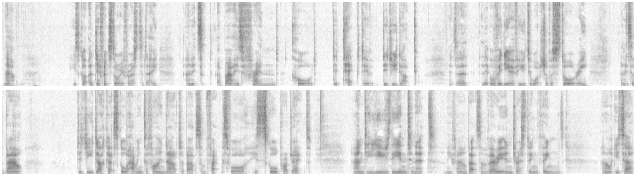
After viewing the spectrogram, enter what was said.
Now, he's got a different story for us today, and it's about his friend called Detective Digiduck. It's a little video for you to watch of a story and it's about Digiduck at school having to find out about some facts for his school project and he used the internet and he found out some very interesting things. And I want you to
